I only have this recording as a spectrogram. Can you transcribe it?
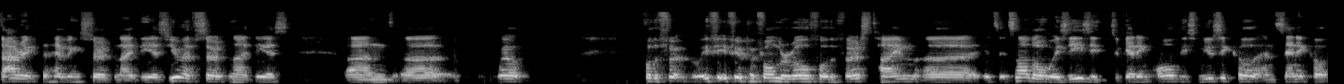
director having certain ideas. You have certain ideas, and uh, well, for the fir- if, if you perform a role for the first time, uh, it's it's not always easy to getting all these musical and scenic uh,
